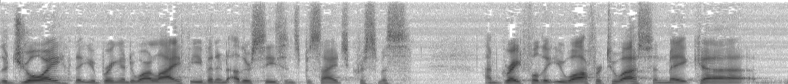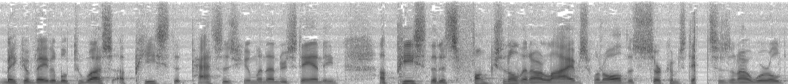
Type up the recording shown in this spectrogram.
the joy that you bring into our life, even in other seasons besides Christmas. I'm grateful that you offer to us and make, uh, make available to us a peace that passes human understanding, a peace that is functional in our lives when all the circumstances in our world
